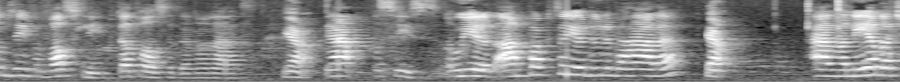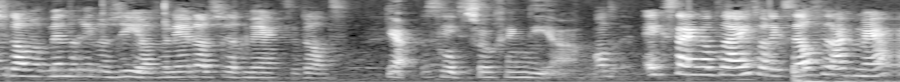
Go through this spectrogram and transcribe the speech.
soms even vastliep. Dat was het inderdaad. Ja, Ja, precies. Hoe je dat aanpakte, je doelen behalen. Ja. En wanneer dat je dan wat minder energie had. Wanneer dat je dat merkte, dat. ja Precies. klopt. Zo ging die, ja. Want ik zeg altijd, wat ik zelf heel erg merk.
